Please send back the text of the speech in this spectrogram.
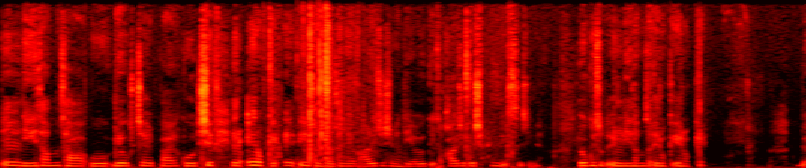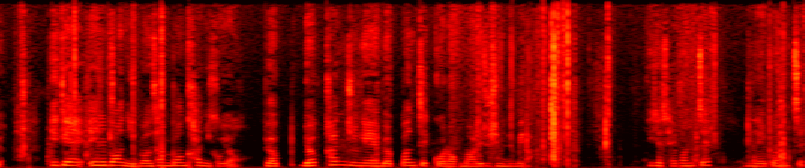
1, 2, 3, 4, 5, 6, 7, 8, 9, 10 이렇게 1, 2, 3, 4 중에 말해주시면. 여기서 가지고 싶은 게 있으시면 여기서도 1, 2, 3, 4 이렇게 이렇게 몇- 이게 1번, 2번, 3번 칸이고요. 몇, 몇 칸 중에 몇 번째 거라고 말해주시면 됩니다. 이게 세 번째, 네 번째,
